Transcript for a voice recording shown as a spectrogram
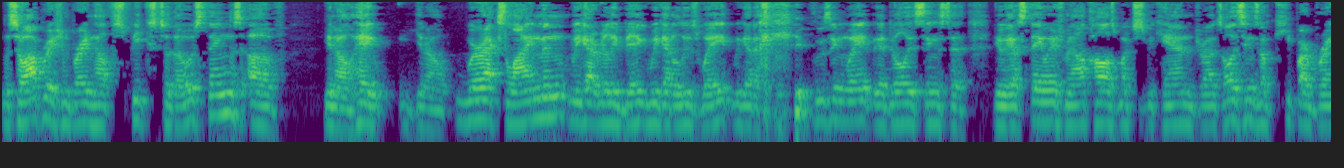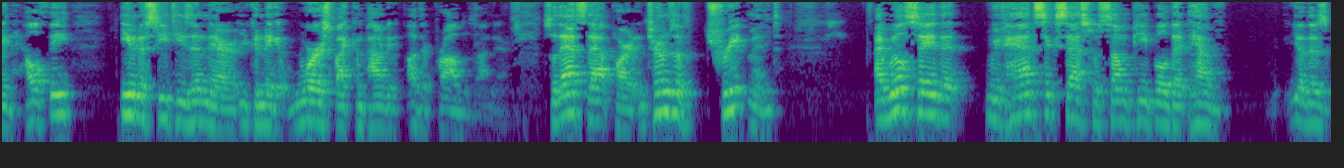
and so Operation Brain Health speaks to those things of, you know, hey, you know, we're ex linemen. We got really big. We got to lose weight. We got to keep losing weight. We got to do all these things to, you know, we got to stay away from alcohol as much as we can, drugs, all these things that'll keep our brain healthy. Even if CT's in there, you can make it worse by compounding other problems on there. So that's that part. In terms of treatment, I will say that we've had success with some people that have, you know, there's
